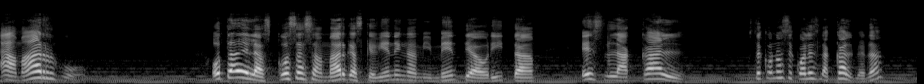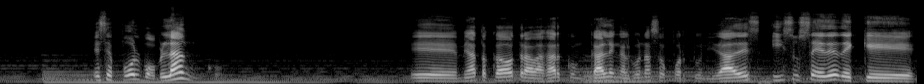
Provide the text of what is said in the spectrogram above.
amargo. Otra de las cosas amargas que vienen a mi mente ahorita es la cal. Usted conoce cuál es la cal, ¿verdad? Ese polvo blanco. Eh, me ha tocado trabajar con cal en algunas oportunidades y sucede de que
